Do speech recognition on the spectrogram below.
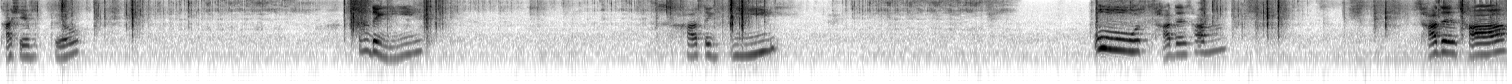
다시 해볼게요. 3대 2 4대 2 오 4대 3 4대 4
